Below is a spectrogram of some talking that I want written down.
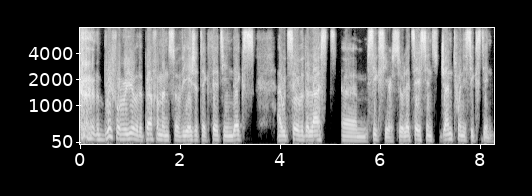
a, brief overview of the performance of the Asia Tech 30 index, I would say over the last um, six years. So let's say since Jan 2016.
